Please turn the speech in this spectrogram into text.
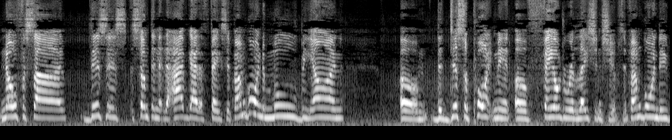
no facade. This is something that I've got to face. If I'm going to move beyond um, the disappointment of failed relationships, if I'm going to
